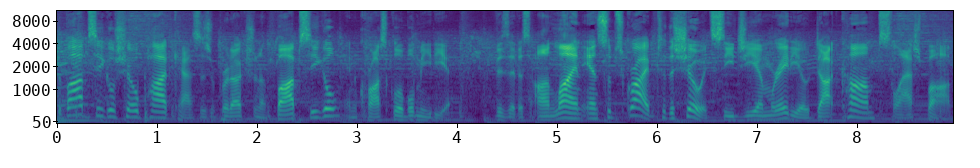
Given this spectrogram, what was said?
The Bob Siegel Show podcast is a production of Bob Siegel and Cross Global Media. Visit us online and subscribe to the show at cgmradio.com slash Bob.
